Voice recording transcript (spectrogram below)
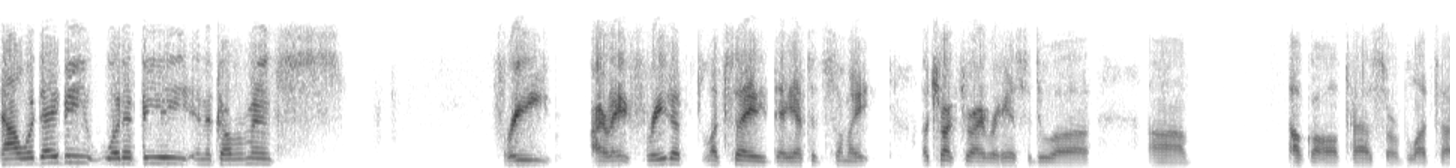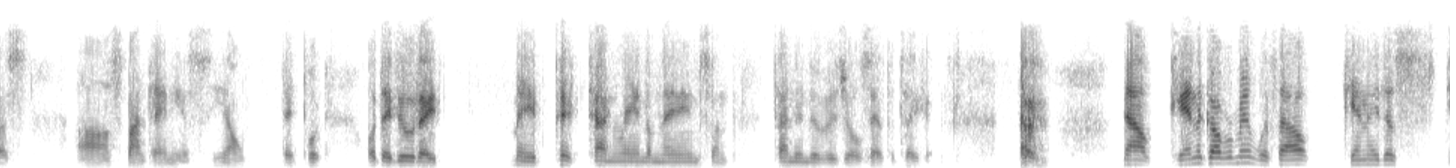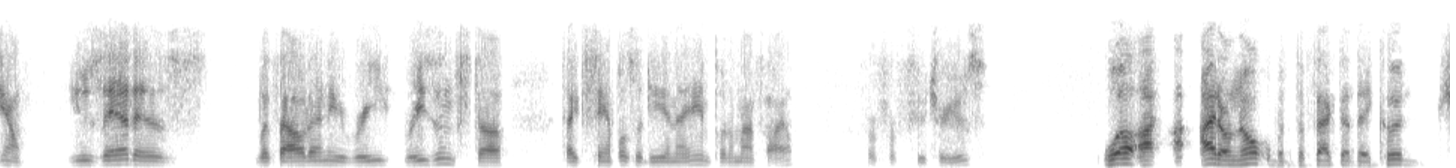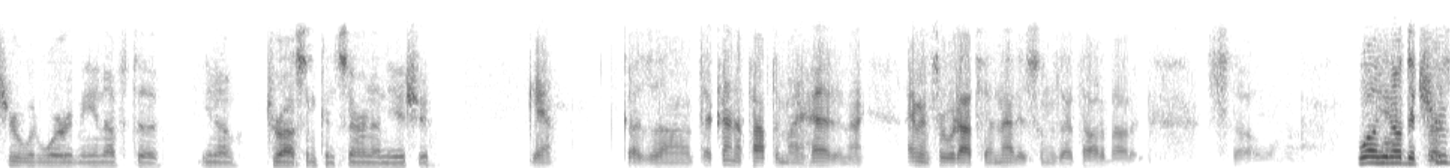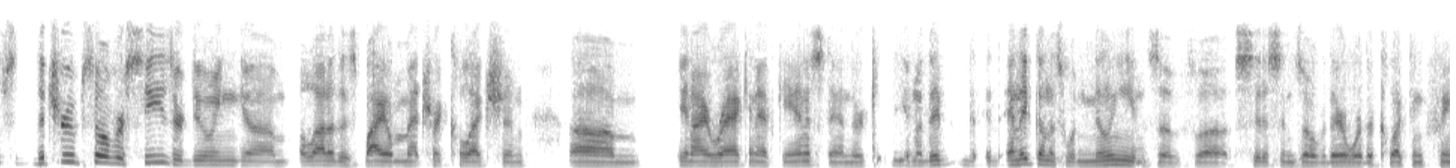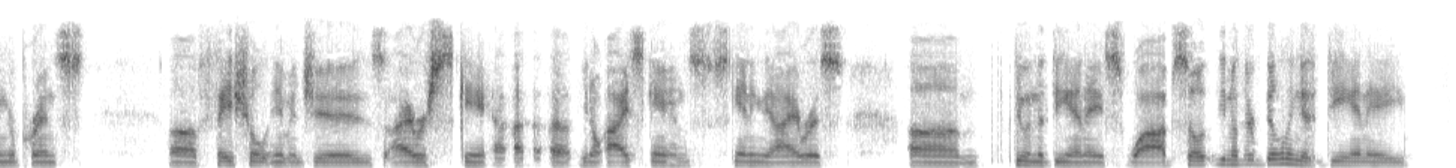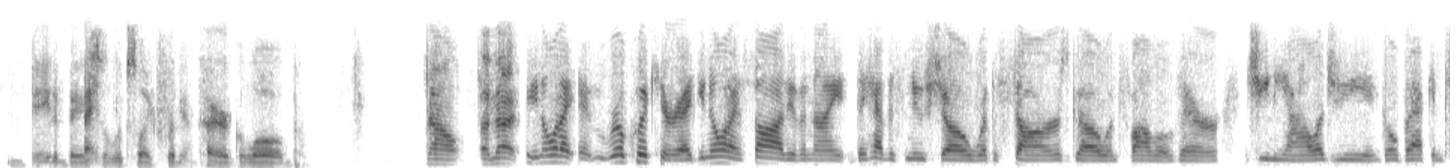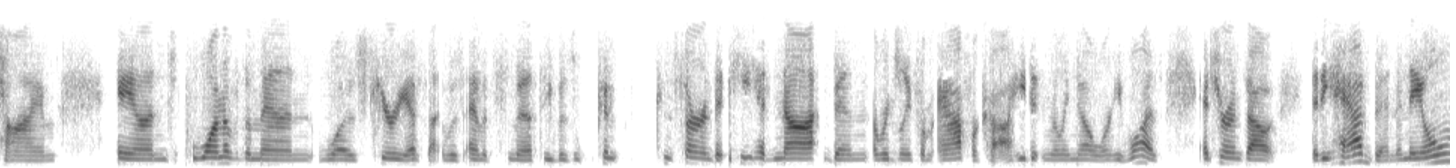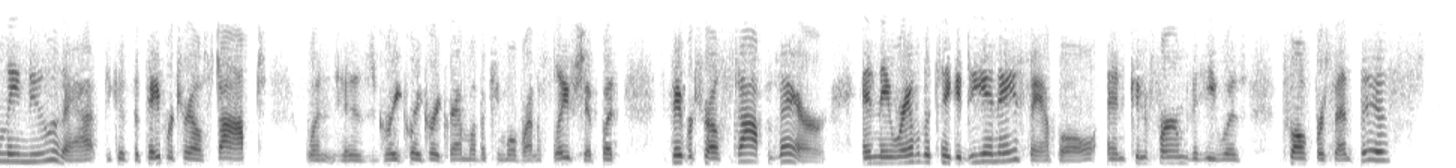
Now, would they be? Would it be in the government's free? Are they free to? Let's say they have to. Somebody, a truck driver has to do a, uh alcohol test or blood test, uh, spontaneous. You know, they put what they do. They may pick ten random names and ten individuals have to take it. now, can the government, without, can they just, you know, use that as without any re- reasons to take samples of DNA and put them on file for for future use? Well, I, I I don't know, but the fact that they could sure would worry me enough to you know draw some concern on the issue. Yeah, because uh, that kind of popped in my head, and I I even threw it out to the net as soon as I thought about it. So. uh, Well, you know, the troops the troops overseas are doing um, a lot of this biometric collection um, in Iraq and Afghanistan. They're you know they've and they've done this with millions of uh, citizens over there, where they're collecting fingerprints, uh, facial images, iris scan, uh, uh, uh, you know, eye scans, scanning the iris, um, doing the DNA swab. So you know they're building a DNA database. Right. It looks like for the entire globe. Now, Annette, You know what I uh, real quick here, Ed. You know what I saw the other night? They have this new show where the stars go and follow their genealogy and go back in time. And one of the men was curious. It was Emmitt Smith. He was con- concerned that he had not been originally from Africa. He didn't really know where he was. It turns out that he had been, and they only knew that because the paper trail stopped when his great great great grandmother came over on a slave ship. But the paper trail stopped there, and they were able to take a DNA sample and confirm that he was 12% this,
